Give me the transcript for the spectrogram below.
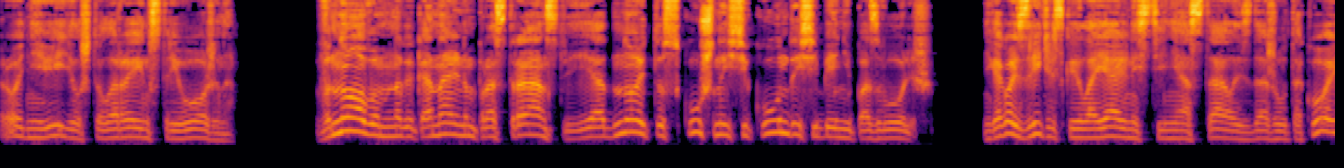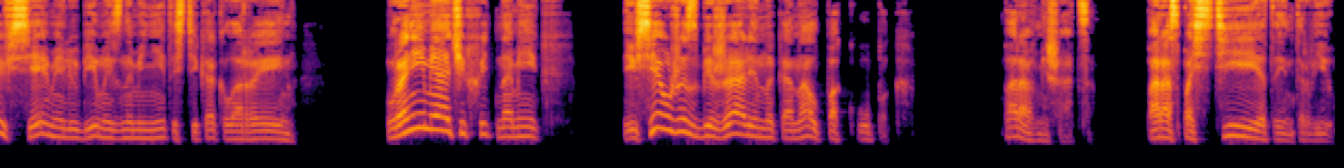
Родни видел, что Лоррейн встревожена в новом многоканальном пространстве и одной-то скучной секунды себе не позволишь. Никакой зрительской лояльности не осталось даже у такой всеми любимой знаменитости, как Лоррейн. Урони мячик хоть на миг, и все уже сбежали на канал покупок. Пора вмешаться. Пора спасти это интервью.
